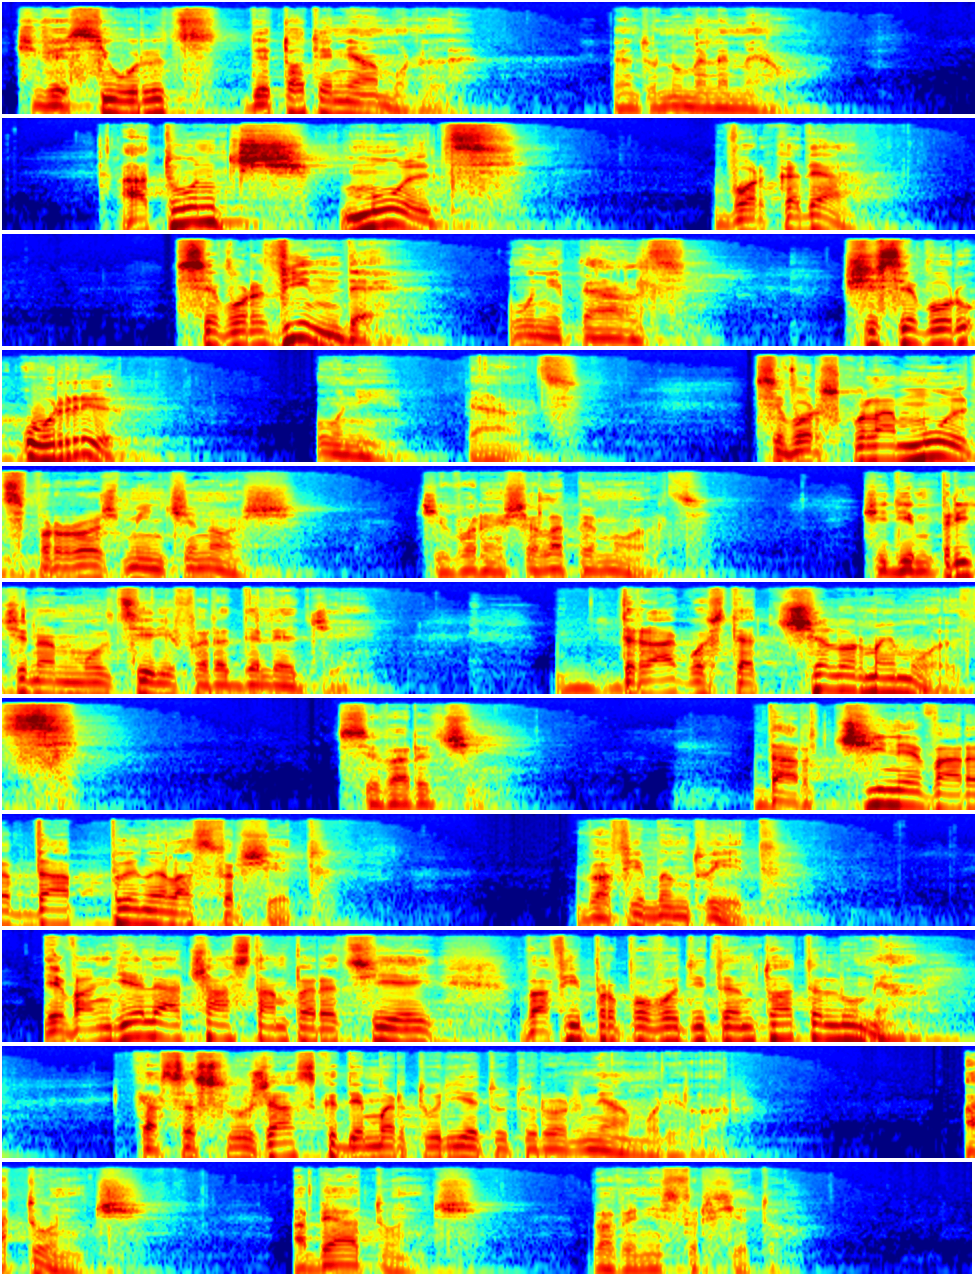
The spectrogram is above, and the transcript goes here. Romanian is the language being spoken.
și veți fi urâți de toate neamurile pentru numele meu. Atunci mulți vor cădea, se vor vinde unii pe alții și se vor urâ unii pe alții. Se vor scula mulți proroși mincinoși și vor înșela pe mulți. Și din pricina înmulțirii fără de lege, dragostea celor mai mulți se va răci. Dar cine va răbda până la sfârșit, va fi mântuit. Evanghelia aceasta împărăției va fi propovădită în toată lumea ca să slujească de mărturie tuturor neamurilor. Atunci, abia atunci, va veni sfârșitul.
